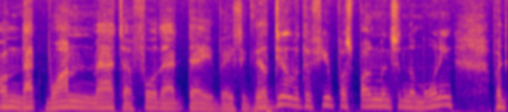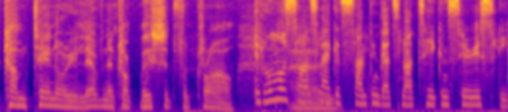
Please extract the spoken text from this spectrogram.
on that one matter for that day, basically. They'll deal with a few postponements in the morning, but come 10 or 11 o'clock, they sit for trial. It almost sounds Um, like it's something that's not taken seriously.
